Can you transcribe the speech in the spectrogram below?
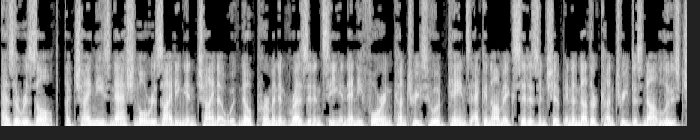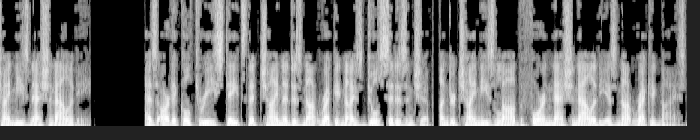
As a result, a Chinese national residing in China with no permanent residency in any foreign countries who obtains economic citizenship in another country does not lose Chinese nationality. As Article 3 states that China does not recognize dual citizenship, under Chinese law the foreign nationality is not recognized.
